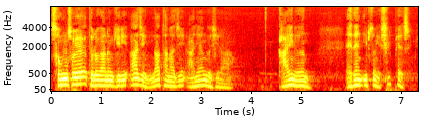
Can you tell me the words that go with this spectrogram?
성소에 들어가는 길이 아직 나타나지 아니한 것이라. 가인은 에덴 입성에 실패했습니다.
